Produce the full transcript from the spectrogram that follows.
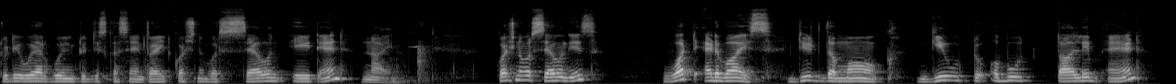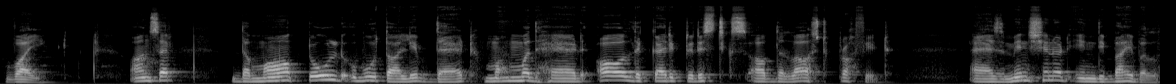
Today we are going to discuss and write question number 7, 8 and 9. Question number 7 is what advice did the monk give to Abu Talib and why? Answer the monk told Abu Talib that Muhammad had all the characteristics of the last prophet as mentioned in the Bible.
